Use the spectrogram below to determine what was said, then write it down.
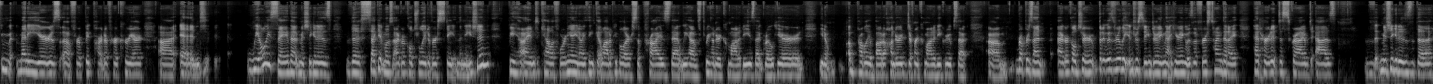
m- many years, uh, for a big part of her career, uh, and we always say that Michigan is the second most agriculturally diverse state in the nation behind California. You know, I think a lot of people are surprised that we have 300 commodities that grow here and, you know, probably about 100 different commodity groups that um, represent agriculture. But it was really interesting during that hearing. It was the first time that I had heard it described as that Michigan is the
